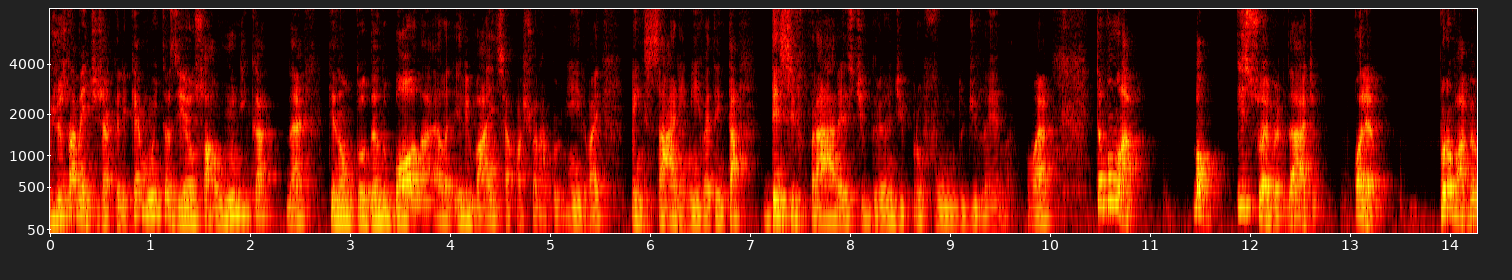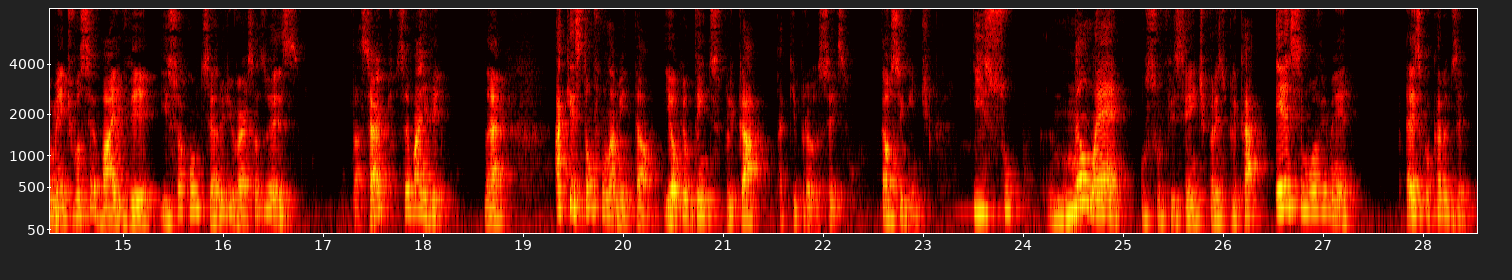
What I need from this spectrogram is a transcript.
justamente já que ele quer muitas e eu sou a única, né, que não tô dando bola, ela, ele vai se apaixonar por mim, ele vai pensar em mim, vai tentar decifrar este grande e profundo dilema, não é? Então vamos lá. Bom, isso é verdade? Olha, provavelmente você vai ver isso acontecendo diversas vezes, tá certo? Você vai ver, né? A questão fundamental, e é o que eu tento explicar aqui para vocês, é o seguinte: isso não é o suficiente para explicar esse movimento. É isso que eu quero dizer.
